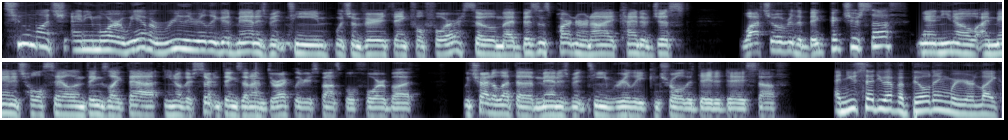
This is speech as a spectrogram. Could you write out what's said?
too much anymore. We have a really, really good management team, which I'm very thankful for. So my business partner and I kind of just watch over the big picture stuff. And, you know, I manage wholesale and things like that. You know, there's certain things that I'm directly responsible for, but we try to let the management team really control the day to day stuff. And you said you have a building where you're, like,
